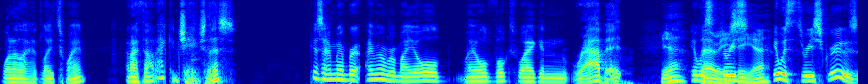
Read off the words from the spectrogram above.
One of the headlights went. and I thought I can change this because I remember I remember my old my old Volkswagen Rabbit. Yeah, It was very three. easy. Yeah, It was three screws:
